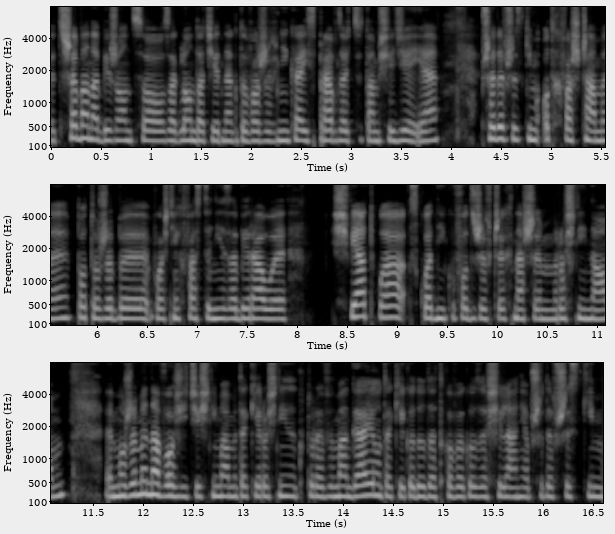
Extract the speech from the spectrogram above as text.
y, trzeba na bieżąco zaglądać jednak do warzywnika i sprawdzać, co tam się dzieje. Przede wszystkim odchwaszczamy po to, żeby właśnie chwasty nie zabierały światła, składników odżywczych naszym roślinom. Możemy nawozić, jeśli mamy takie rośliny, które wymagają takiego dodatkowego zasilania. Przede wszystkim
